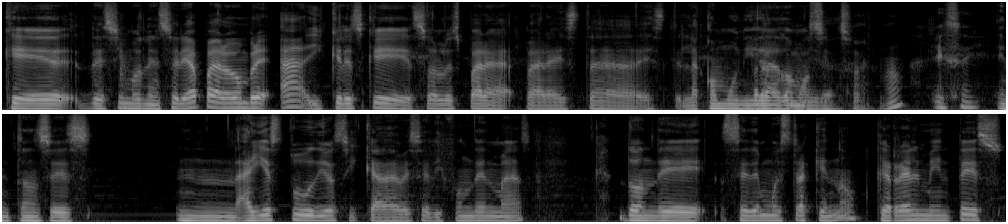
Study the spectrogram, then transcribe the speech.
que decimos lencería para hombre, ah, y crees que solo es para, para esta, este, la comunidad homosexual, ¿no? Eso. Entonces, mm, hay estudios y cada vez se difunden más donde se demuestra que no, que realmente es,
